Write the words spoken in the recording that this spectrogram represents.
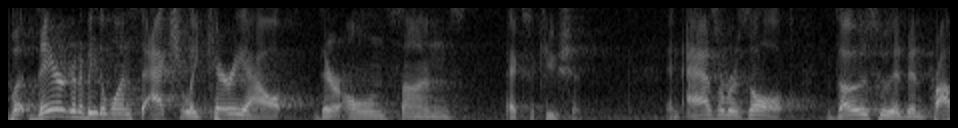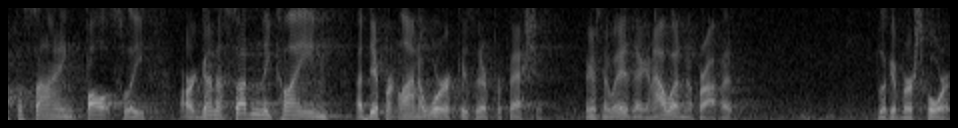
but they're going to be the ones to actually carry out their own son's execution. And as a result, those who had been prophesying falsely are going to suddenly claim a different line of work as their profession. They're going to say, wait a second, I wasn't a prophet. Look at verse 4.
